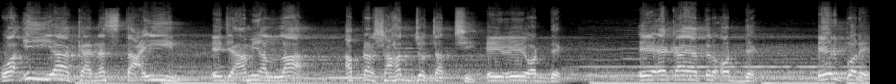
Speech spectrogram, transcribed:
ওয়া ইয়াকা নাস্তাইন এই যে আমি আল্লাহ আপনার সাহায্য চাচ্ছি। এই এই অর্ধেক। এই এক আয়াতের অর্ধেক। এরপরে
